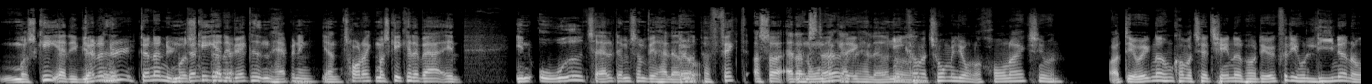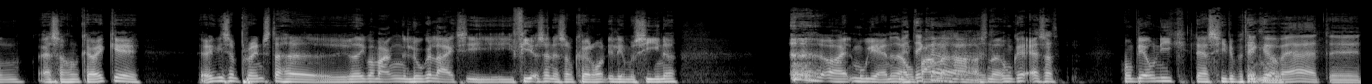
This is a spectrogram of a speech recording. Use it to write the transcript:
måske er det i Den er virkeligheden... ny, den er ny. Måske den, den er det i virkeligheden en happening, Jan. Tror du ikke? Måske kan det være en, en ode til alle dem, som vil have lavet Jo. noget perfekt, og så er der Men nogen, der gerne vil have lavet noget... 1,2 millioner kroner, ikke Simon? Og det er jo ikke noget, hun kommer til at tjene noget på. Det er jo ikke, fordi hun ligner nogen. Altså, hun kan jo ikke... Det er jo ikke ligesom Prince, der havde, jeg ved ikke, hvor mange lookalikes i, i 80'erne, som kørte rundt i limousiner og alt muligt andet, og det Obama kan- har og sådan noget. Hun, kan, altså, hun bliver unik, lad os sige det på Det den kan jo måde. være, at, øh,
